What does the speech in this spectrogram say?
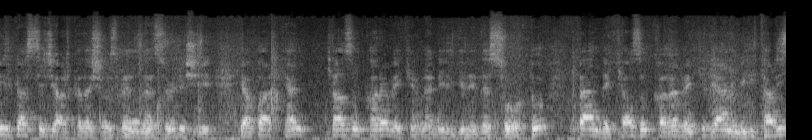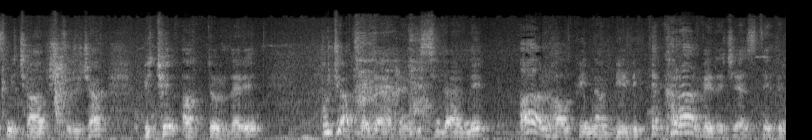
Bir gazeteci arkadaşımız benimle söyleşi yaparken Kazım Karabekir'le ilgili de sordu. Ben de Kazım Karabekir yani militarizmi çağrıştıracak bütün aktörlerin bu caddelerden isimlerini Ağrı halkıyla birlikte karar vereceğiz dedim.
